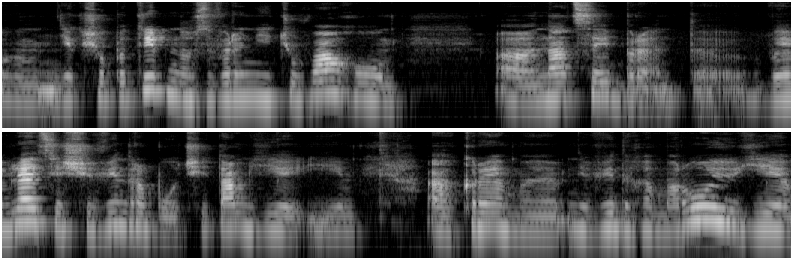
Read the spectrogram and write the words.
е, якщо потрібно, зверніть увагу е, на цей бренд. Виявляється, що він робочий. Там є і креми від геморою, є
